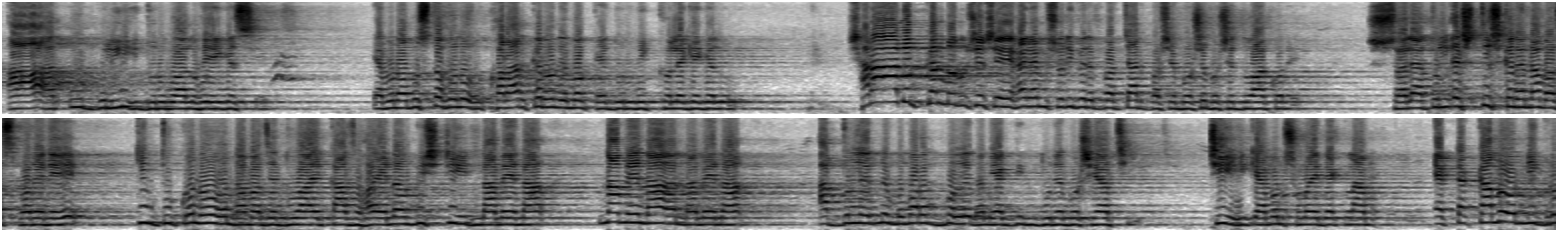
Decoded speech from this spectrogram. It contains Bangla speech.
আর উটগুলি দুর্বল হয়ে গেছে। এমন অবস্থা হলো, খরার কারণে মক্কায় দুর্ভিক্ষ লেগে গেল। সারা মক্কার মানুষ এসে হারাম শরীফের চারপাশে বসে বসে দোয়া করে। সলাতুল ইস্তিসকারে নামাজ পড়ে রে, কিন্তু কোন নামাজে দোয়ায় কাজ হয় না, বৃষ্টি নামে না নামে না নামে না। আব্দুল্লাহ ইবনে মুবারক বললেন, আমি একদিন দূরে বসে আছি। ঠিক এমন সময় দেখলাম একটা কালো নিগ্র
